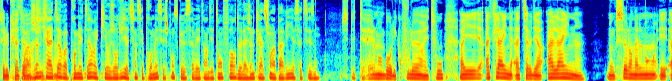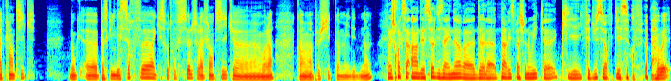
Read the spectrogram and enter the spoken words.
C'est le créateur. un jeune créateur prometteur qui aujourd'hui tient ses promesses et je pense que ça va être un des temps forts de la jeune création à Paris cette saison. C'était tellement beau, les couleurs et tout. Ah, Atline, ça veut dire Align, donc seul en allemand, et Atlantique. Donc, euh, parce qu'il est surfeur et qu'il se retrouve seul sur l'Atlantique, euh, voilà, quand même un peu chic comme idée de nom. Mais je crois que c'est un des seuls designers euh, de la Paris Fashion Week qui fait du surf, qui est surfeur. Ah ouais.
